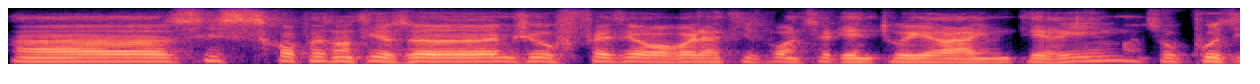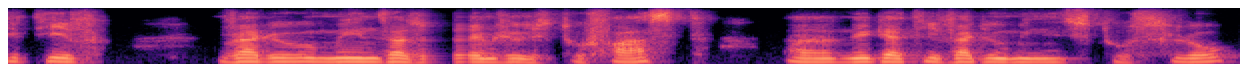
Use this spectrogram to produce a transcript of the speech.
uh, this represents the MJO phase error relative once again to ERA interim, so positive value means that the MJO is too fast, uh, negative value means too slow.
